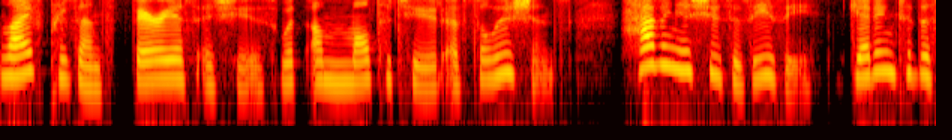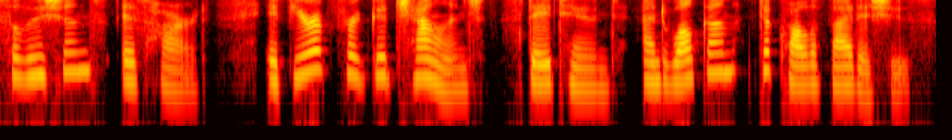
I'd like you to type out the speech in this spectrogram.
Life presents various issues with a multitude of solutions. Having issues is easy, getting to the solutions is hard. If you're up for a good challenge, stay tuned and welcome to Qualified Issues.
